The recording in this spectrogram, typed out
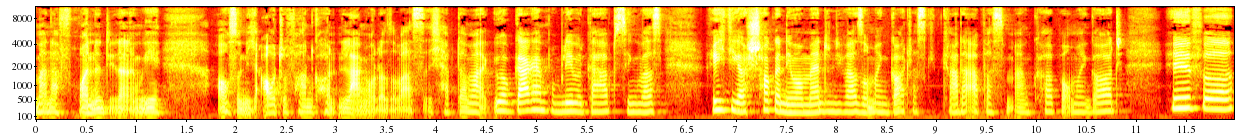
meiner Freunde, die dann irgendwie auch so nicht Auto fahren konnten lange oder sowas. Ich habe da mal überhaupt gar kein Problem mit gehabt. Deswegen war es richtiger Schock in dem Moment. Und ich war so, oh mein Gott, was geht gerade ab? Was ist mit meinem Körper? Oh mein Gott, Hilfe.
